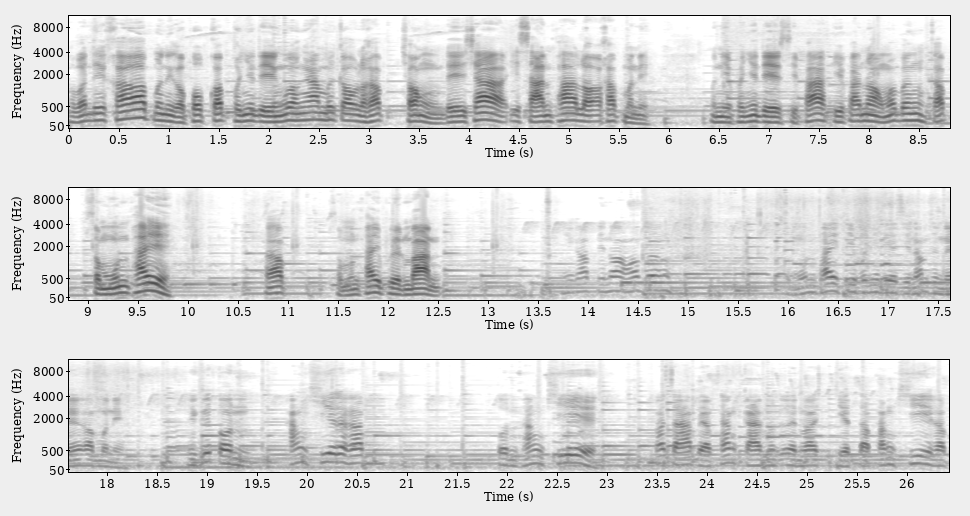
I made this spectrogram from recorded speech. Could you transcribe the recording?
สวัสดีครับมื่อนี้ก็พบกับพญเดงว่างามเมื่อเก่าแล้วครับ ช่องเดชาอีสานผ้าเลาะครับมื่อนี้มื่อนี้พญเดสิผ้าพี่ผ้าน้องมาเบิ่งครับ สมุนไพรครับ สมุนไพรพื้นบ้านนี่ครับพี่น้องมาเบิ่งสมุนไพรที่พญเดสินำเสนอครับมื่อนี้นี่คือต้นพังคีนะครับต้นพังคีภาษาแบบทางการมันเอื่นว่าเจตตพังคีครับ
